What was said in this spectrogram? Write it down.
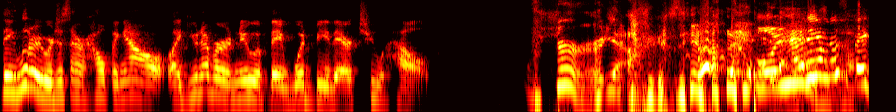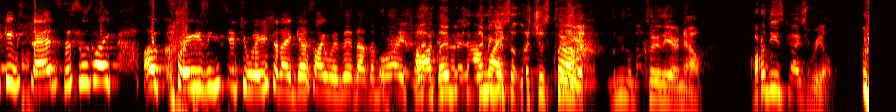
they literally were just there helping out. Like you never knew if they would be there to help. Sure, yeah, because they're not employees. Is any of this making sense? This is like a crazy situation. I guess I was in. That the more I talk let about me, it, let me like, just let's just clear the air, let me clear the air now. Are these guys real? Are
